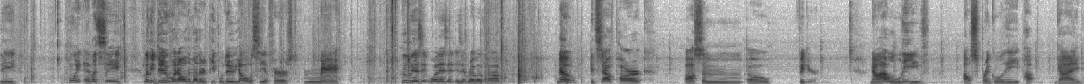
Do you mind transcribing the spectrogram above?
the point. And let's see. Let me do what all the other people do. Y'all will see it first. Meh. Who is it? What is it? Is it RoboCop? No, it's South Park. Awesome O figure. Now I will leave. I'll sprinkle the pop guide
